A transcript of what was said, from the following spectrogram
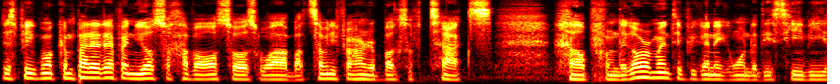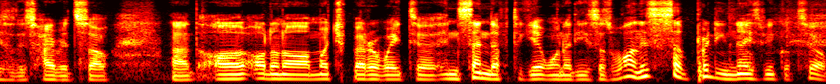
just be more competitive and you also have also as well about 7500 bucks of tax help from the government if you're going to get one of these EVs or this hybrid so uh, all, all, in all a much better way to incentive to get one of these as well. And this is a pretty nice vehicle too.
